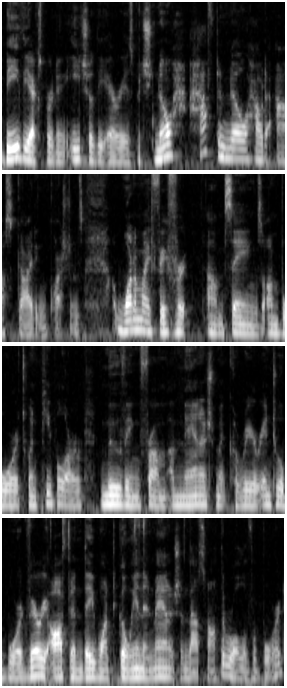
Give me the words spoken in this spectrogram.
be the expert in each of the areas, but you know have to know how to ask guiding questions. One of my favorite um, sayings on boards when people are moving from a management career into a board. Very often they want to go in and manage, and that's not the role of a board.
